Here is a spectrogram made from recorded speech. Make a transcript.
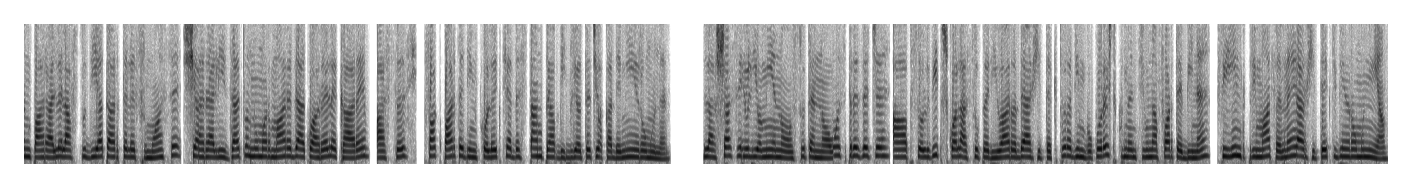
În paralel a studiat artele frumoase și a realizat un număr mare de acoarele care, astăzi, fac parte din colecția de stampe a Bibliotecii Academiei Române. La 6 iulie 1919 a absolvit Școala Superioară de Arhitectură din București cu mențiunea foarte bine, fiind prima femeie arhitect din România.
